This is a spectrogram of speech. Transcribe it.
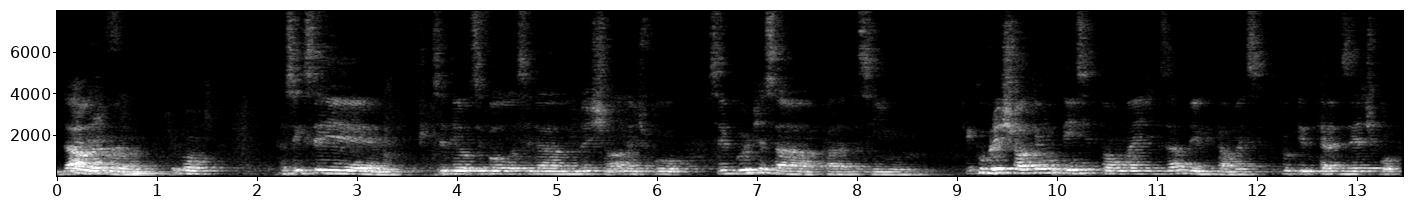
Da hora, mano. Que bom. Eu sei que você, você, tem, você falou o lance da, do brechó, né? Tipo, você curte essa parada assim. É que o brechó tem, tem esse tom mais de desapego e tal, mas o que eu quero dizer é, tipo,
